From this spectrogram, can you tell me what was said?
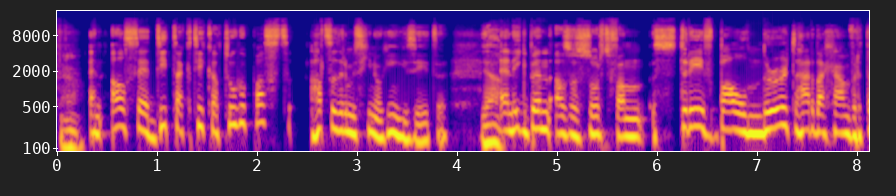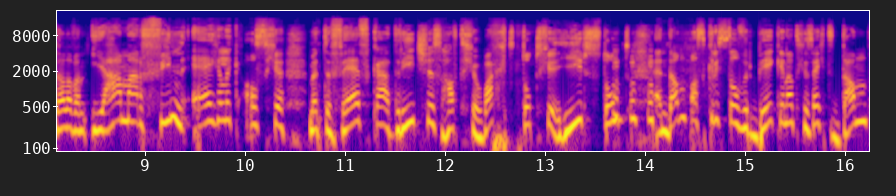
Ja. En als zij die tactiek had toegepast, had ze er misschien nog in gezeten. Ja. En ik ben als een soort van streefbal-nerd haar dat gaan vertellen van ja, maar Fien, eigenlijk als je met de 5K-drietjes had gewacht tot je hier stond en dan pas Christel Verbeken had gezegd, dan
